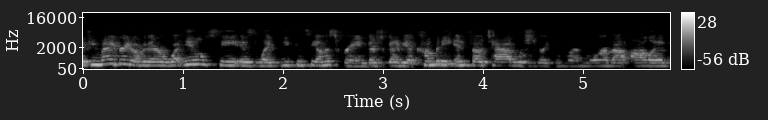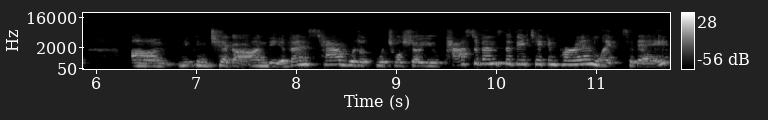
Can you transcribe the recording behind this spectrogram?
if you migrate over there, what you'll see is like you can see on the screen, there's going to be a company info tab, which is where you can learn more about Olive. Um, you can check on the events tab, which, which will show you past events that they've taken part in, like today.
